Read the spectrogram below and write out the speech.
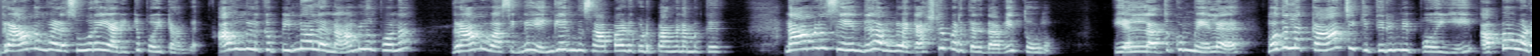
கிராமங்களை சூறையாடிட்டு போயிட்டாங்க. அவங்களுக்கு பின்னால நாமளும் போனா கிராமவாசிங்க எங்க இருந்து சாப்பாடு கொடுப்பாங்க நமக்கு? நாமளும் சேர்ந்து அவங்கள கஷ்டப்படுத்துறதாவே தோணும். எல்லாத்துக்கும் மேல முதல்ல காஞ்சிக்கு திரும்பி போய் அப்பாவோட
